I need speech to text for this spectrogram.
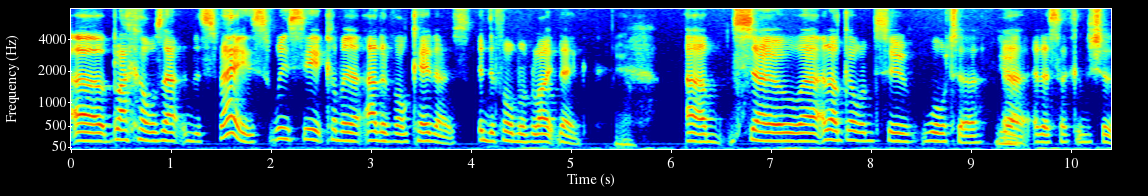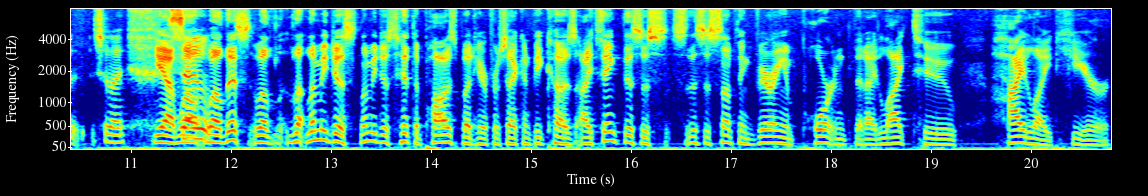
uh, black holes out in the space. We see it coming out of volcanoes in the form of lightning. Yeah. Um, so, uh, and I'll go on to water Yeah. uh, in a second. Should, should I? Yeah, well, well, this, well, l- let me just let me just hit the pause button here for a second because I think this is this is something very important that I like to highlight here.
